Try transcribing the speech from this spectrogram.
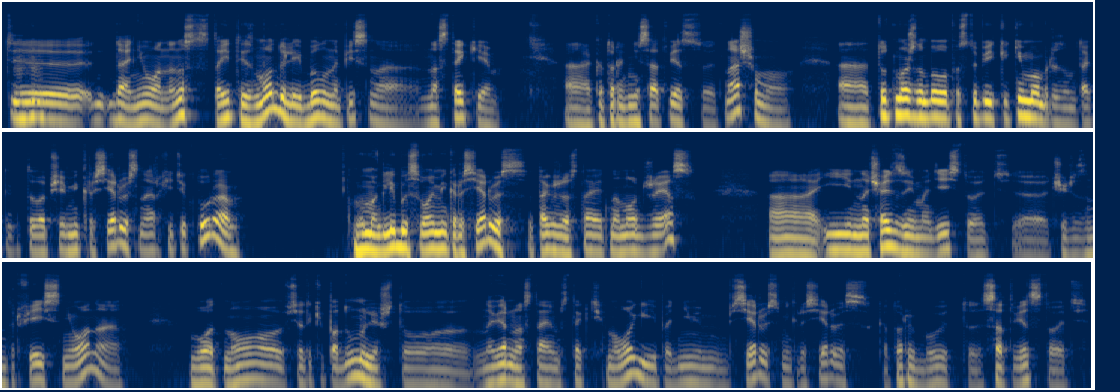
т- э, да, не он. Оно состоит из модулей, было написано на стеке, а, который не соответствует нашему. А, Тут можно было поступить каким образом, так как это вообще микросервисная архитектура, мы могли бы свой микросервис также оставить на Node.js а, и начать взаимодействовать э, через интерфейс Неона. Вот, но все-таки подумали, что, наверное, оставим стек технологий и поднимем сервис, микросервис, который будет э, соответствовать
